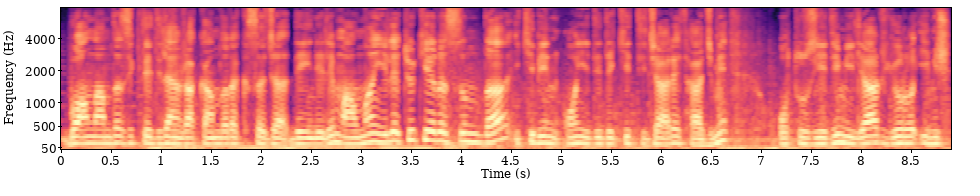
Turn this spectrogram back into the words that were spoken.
Bu anlamda zikredilen rakamlara kısaca değinelim. Almanya ile Türkiye arasında 2017'deki ticaret hacmi 37 milyar euro imiş.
